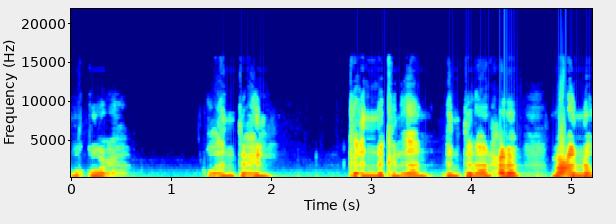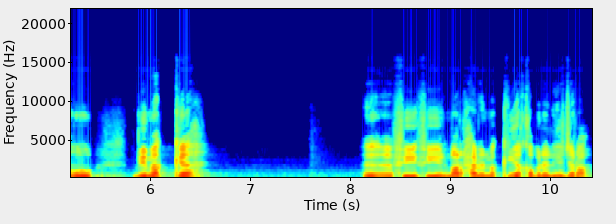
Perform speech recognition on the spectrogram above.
وقوعها. وانت حل كأنك الآن أنت الآن حلال. مع أنه بمكة آه، في في المرحلة المكية قبل الهجرة.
